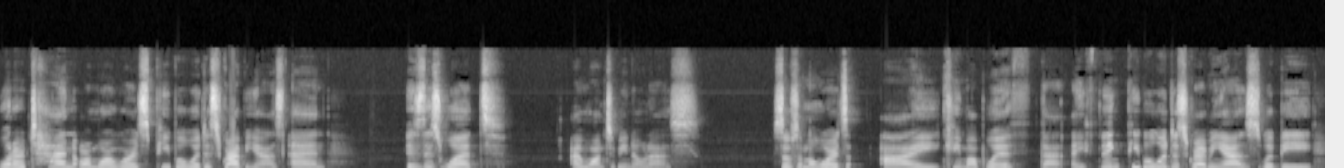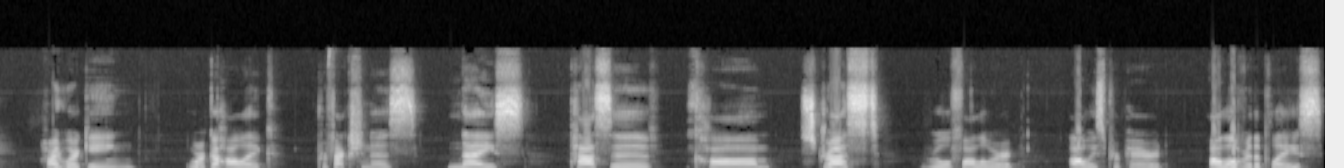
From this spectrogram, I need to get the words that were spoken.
What are 10 or more words people would describe me as? And is this what I want to be known as? So some of the words I came up with that I think people would describe me as would be hardworking, workaholic, perfectionist, nice, passive, calm, stressed, rule follower, always prepared, all over the place,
